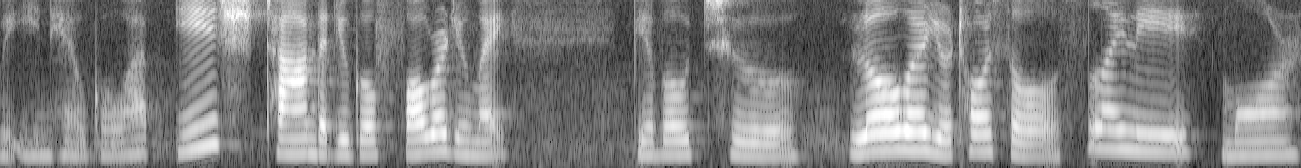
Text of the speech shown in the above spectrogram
We inhale, go up. Each time that you go forward, you might be able to lower your torso slightly more.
